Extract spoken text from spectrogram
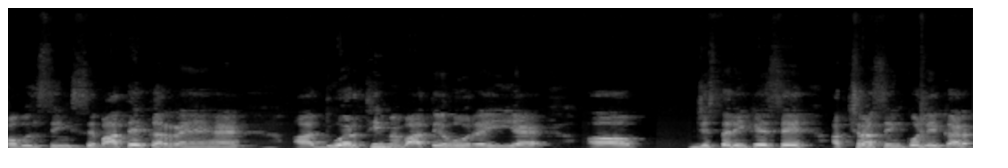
पवन सिंह से बातें कर रहे हैं दुअर्थी में बातें हो रही है जिस तरीके से अक्षरा सिंह को लेकर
